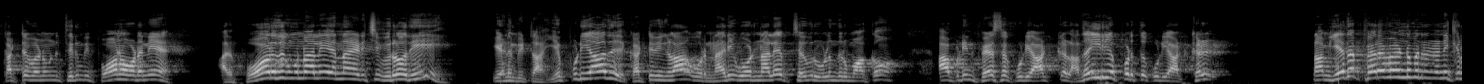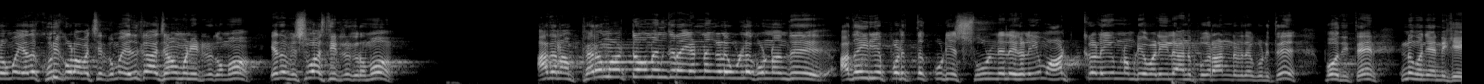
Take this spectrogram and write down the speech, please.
கட்ட வேணும்னு திரும்பி போன உடனே அது போகிறதுக்கு முன்னாலே என்ன ஆயிடுச்சு? விரோதி எழும்பிட்டான். எப்படியாவது கட்டுவீங்களா? ஒரு நரி ஓடினாலே செவுரு விழுந்துருமாக்கும். அப்படின்னு பேசக்கூடிய ஆட்கள் அதைரியப்படுத்தக்கூடிய ஆட்கள் நாம் எதை பெற வேண்டும் என்று நினைக்கிறோமோ எதை குறிக்கோளா வச்சிருக்கோமோ எதுக்காக ஜெபம் பண்ணிட்டு இருக்கோமோ எதை விசுவாசிட்டு இருக்கிறோமோ அதை நாம் பெறமாட்டோம் என்கிற எண்ணங்களை உள்ள கொண்டு வந்து அதைரியப்படுத்தக்கூடிய சூழ்நிலைகளையும் ஆட்களையும் நம்முடைய வழியில் அனுப்புகிறான்றதை குறித்து போதித்தேன். இன்னும் கொஞ்சம் இன்னைக்கு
